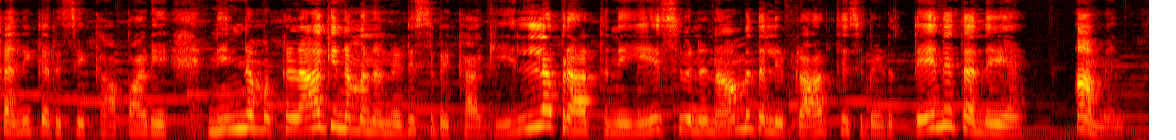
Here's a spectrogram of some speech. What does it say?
ಕನಿಕರಿಸಿ ಕಾಪಾಡಿ. ನಿನ್ನ ಮಕ್ಕಳಾಗಿ ನಮ್ಮನ್ನು ನಡೆಸಬೇಕಾಗಿ ಎಲ್ಲ ಪ್ರಾರ್ಥನೆ ಯೇಸುವಿನ ನಾಮದಲ್ಲಿ ಪ್ರಾರ್ಥಿಸಿ ಬೇಡುತ್ತೇನೆ ತಂದೆಯೇ. ಆಮೇಲೆ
